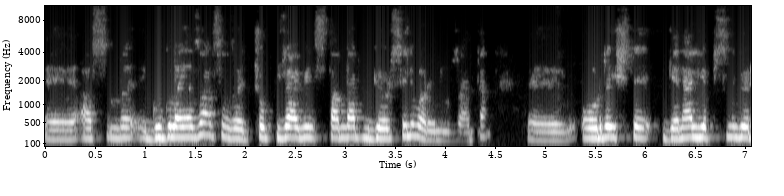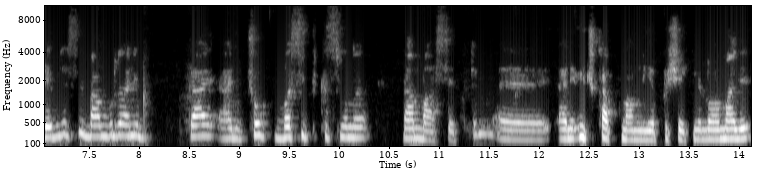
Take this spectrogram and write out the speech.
e, aslında Google'a yazarsanız çok güzel bir standart bir görseli var onun zaten. E, orada işte genel yapısını görebilirsiniz. Ben burada hani gay, hani çok basit kısmından bahsettim. E, hani üç katmanlı yapı şeklinde. Normalde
